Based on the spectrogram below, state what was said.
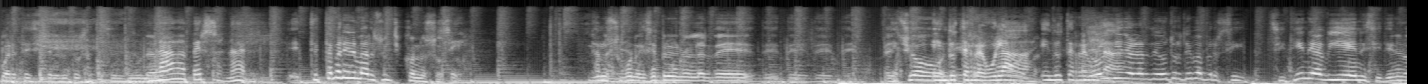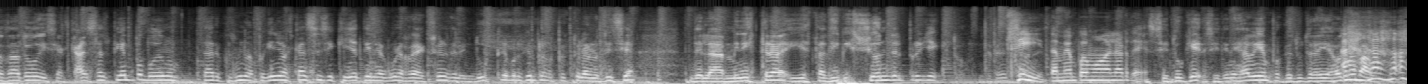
47 minutos hasta una. Nada personal. Eh, Está Mariana Maruswich con nosotros. Sí. Y uno supone que siempre viene a hablar de, de, de, de, de pensiones. Industria de regulada, reformas. industria Hoy regulada. viene a hablar de otro tema, pero si, si tiene a bien y si tiene los datos y si alcanza el tiempo, podemos dar unos pequeños alcances si es que ya tiene algunas reacciones de la industria, por ejemplo, respecto a la noticia de la ministra y esta división del proyecto. Sí, también podemos hablar de eso. Si tú quieres, si tienes a bien, porque tú traías otra pauta.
